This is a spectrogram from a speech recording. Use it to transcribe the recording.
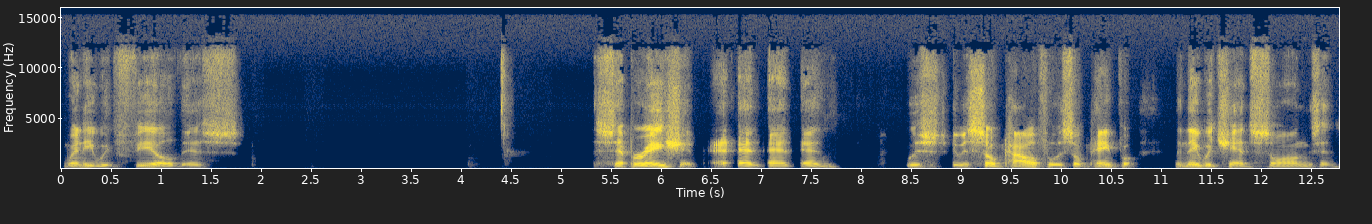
when he would feel this separation and and and, was it was so powerful, it was so painful. Then they would chant songs and,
